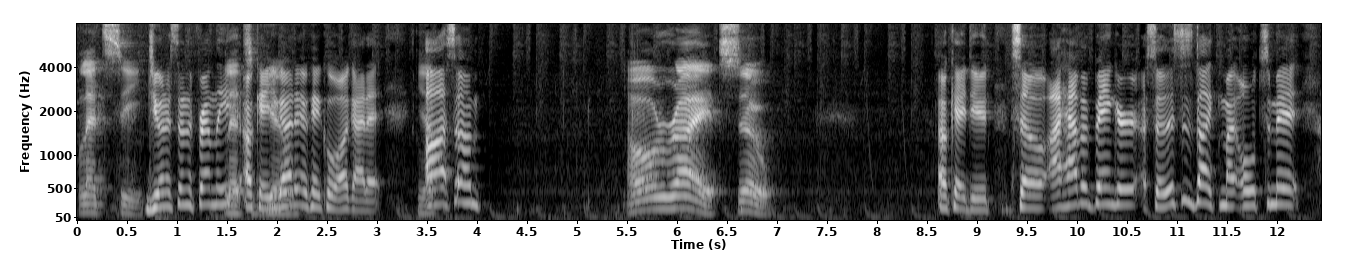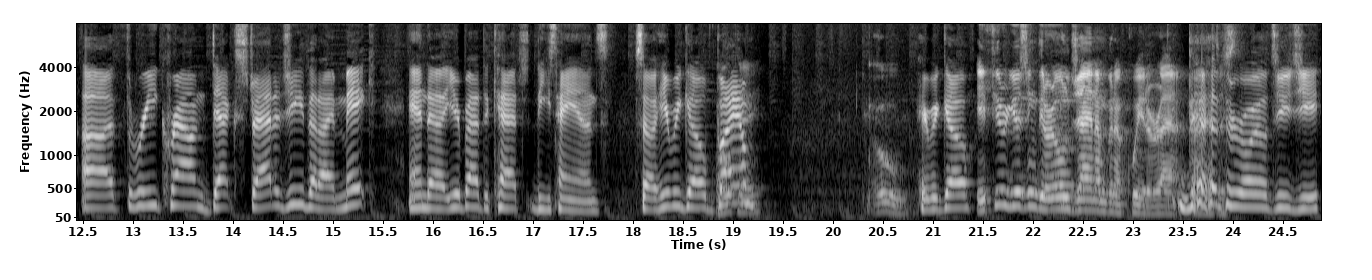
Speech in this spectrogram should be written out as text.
Let's see. Do you understand the friendly? Let's okay, go. you got it? Okay, cool. I got it. Yep. Awesome. Alright, so. Okay, dude. So I have a banger. So this is like my ultimate uh, three crown deck strategy that I make, and uh, you're about to catch these hands. So here we go. Bam. Okay. Oh. Here we go. If you're using the Royal Giant, I'm gonna quit, alright? The, just- the royal GG.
